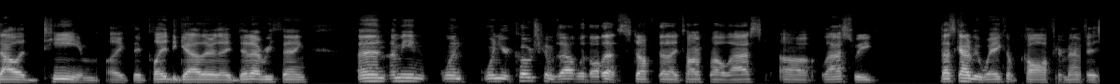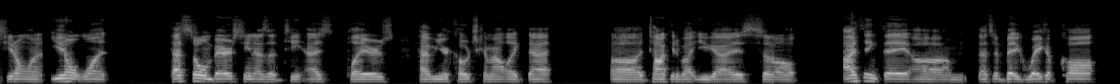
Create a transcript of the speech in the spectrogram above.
solid team. Like they played together, they did everything. And I mean, when when your coach comes out with all that stuff that I talked about last uh last week, that's got to be a wake up call for Memphis. You don't want you don't want that's so embarrassing as a team as players having your coach come out like that, uh, talking about you guys. So I think they um that's a big wake up call,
